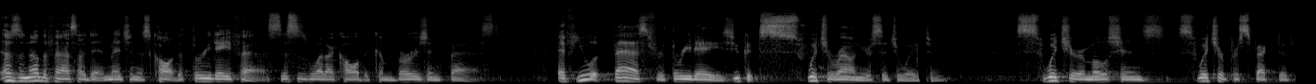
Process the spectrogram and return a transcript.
There's another fast I didn't mention. It's called the three day fast. This is what I call the conversion fast. If you would fast for three days, you could switch around your situation, switch your emotions, switch your perspective,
